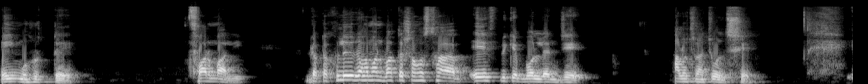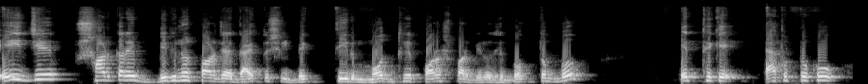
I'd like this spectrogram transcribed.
এই মুহূর্তে ফরমালি ডক্টর খলিলুর রহমান বার্তা সংস্থা এএফপি কে বললেন যে আলোচনা চলছে। এই যে সরকারের বিভিন্ন পর্যায়ে দায়িত্বশীল ব্যক্তির মধ্যে পরস্পর বিরোধী বক্তব্য, এর থেকে এতটুকু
